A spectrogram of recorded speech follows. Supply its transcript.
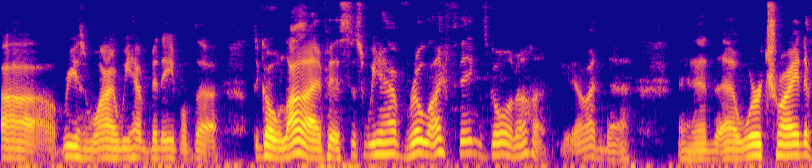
uh, reason why we haven't been able to to go live. It's just we have real life things going on, you know, and uh, and uh, we're trying to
